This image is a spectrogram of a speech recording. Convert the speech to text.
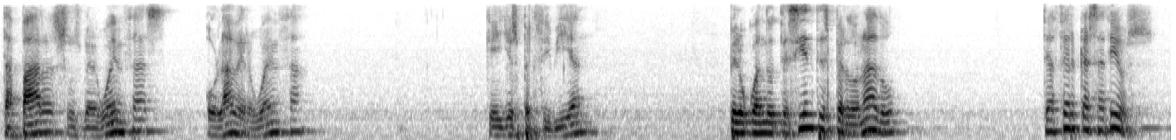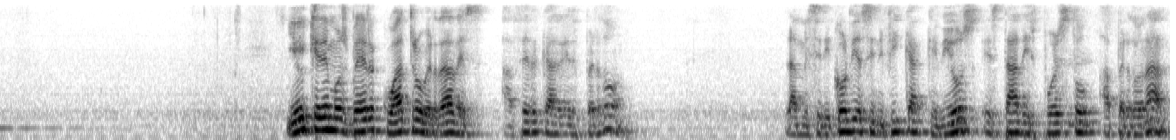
tapar sus vergüenzas o la vergüenza que ellos percibían. Pero cuando te sientes perdonado, te acercas a Dios y hoy queremos ver cuatro verdades acerca del perdón. La misericordia significa que Dios está dispuesto a perdonar.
